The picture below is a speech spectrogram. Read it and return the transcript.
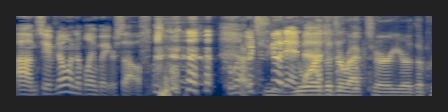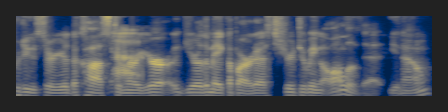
Um, so you have no one to blame but yourself, Correct. which is good and You're bad. the director, you're the producer, you're the costumer, you're you're the makeup artist, you're doing all of it, you know?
